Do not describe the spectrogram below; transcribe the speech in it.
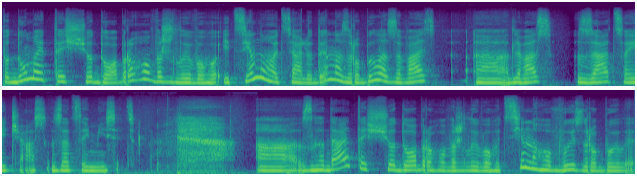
подумайте, що доброго, важливого і цінного ця людина зробила за вас для вас за цей час, за цей місяць. Згадайте, що доброго, важливого, цінного ви зробили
